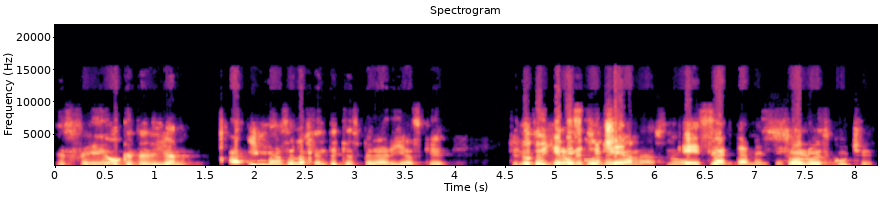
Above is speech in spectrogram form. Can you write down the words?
es feo que te digan, ah, y más de la gente que esperarías que, que no te Que dijera te un échale ganas, ¿no? Que exactamente. solo escuchen.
